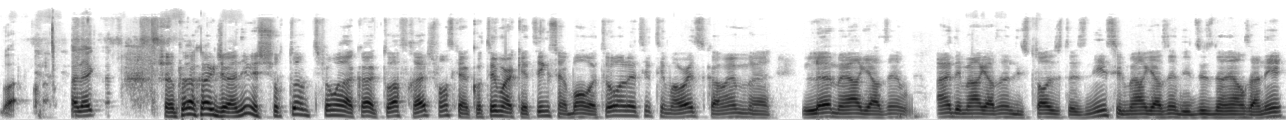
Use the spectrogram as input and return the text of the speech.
Ouais. Alex? Je suis un peu d'accord avec Giovanni, mais je suis surtout un petit peu moins d'accord avec toi, Fred. Je pense qu'un côté marketing, c'est un bon retour. Là. Tim Howard, c'est quand même le meilleur gardien, un des meilleurs gardiens de l'histoire des États-Unis. C'est le meilleur gardien des dix dernières années.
